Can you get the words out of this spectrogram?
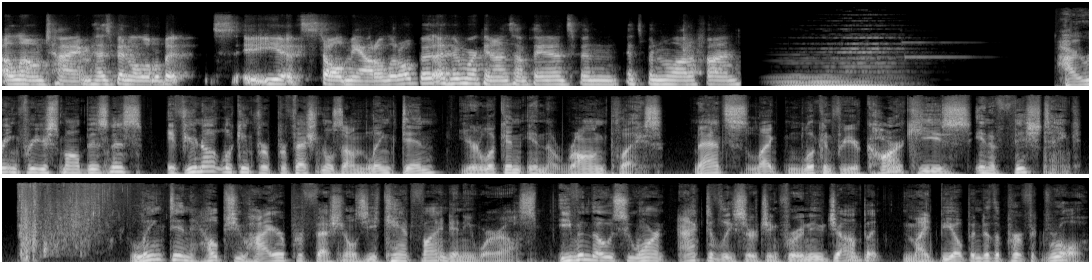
alone time has been a little bit yeah, it stalled me out a little but i've been working on something and it's been it's been a lot of fun Hiring for your small business? If you're not looking for professionals on LinkedIn, you're looking in the wrong place. That's like looking for your car keys in a fish tank. LinkedIn helps you hire professionals you can't find anywhere else, even those who aren't actively searching for a new job but might be open to the perfect role.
